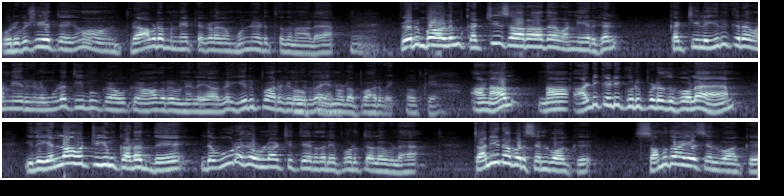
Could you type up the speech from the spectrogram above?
ஒரு விஷயத்தையும் திராவிட முன்னேற்ற கழகம் முன்னெடுத்ததுனால பெரும்பாலும் கட்சி சாராத வன்னியர்கள் கட்சியில் இருக்கிற வன்னியர்களும் கூட திமுகவுக்கு ஆதரவு நிலையாக இருப்பார்கள்ங்கிறது தான் என்னோட பார்வை. ஓகே ஆனால் நான் அடிக்கடி குறிப்பிடுவது போல இது எல்லாவற்றையும் கடந்து இந்த ஊரக உள்ளாட்சி தேர்தலை பொறுத்தளவில் தனிநபர் செல்வாக்கு சமுதாய செல்வாக்கு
